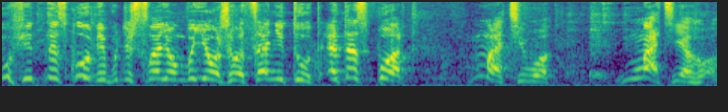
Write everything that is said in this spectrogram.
У фитнес-клубе будешь в своем выеживаться, а не тут. Это спорт. Мать его. Мать его.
